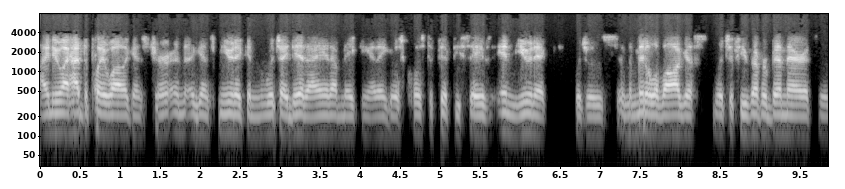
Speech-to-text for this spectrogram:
I knew I had to play well against Ger- against Munich, and which I did. I ended up making, I think it was close to 50 saves in Munich, which was in the middle of August. Which, if you've ever been there, it's a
